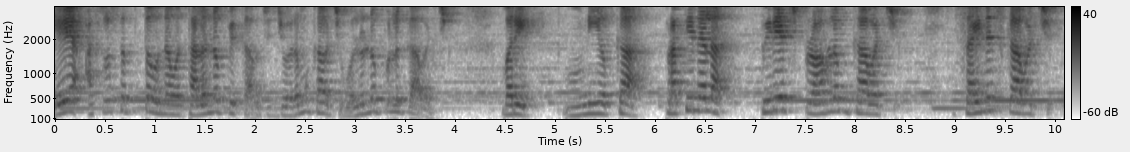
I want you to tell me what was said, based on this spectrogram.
ఏ అస్వస్థతతో ఉన్నావో? తలనొప్పి కావచ్చు జ్వరం కావచ్చు ఒళ్ళు నొప్పులు కావచ్చు. మరి నీ యొక్క ప్రతి నెల పీరియడ్స్ ప్రాబ్లం కావచ్చు సైనస్ కావచ్చు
